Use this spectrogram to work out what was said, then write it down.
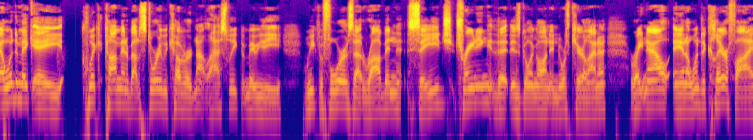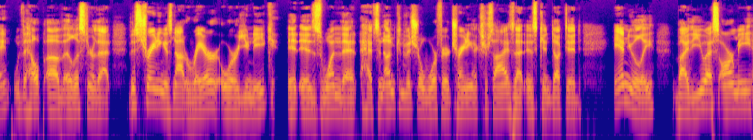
I wanted to make a quick comment about a story we covered not last week, but maybe the week before is that Robin Sage training that is going on in North Carolina right now. And I wanted to clarify with the help of a listener that this training is not rare or unique. It is one that has an unconventional warfare training exercise that is conducted annually by the U.S. Army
